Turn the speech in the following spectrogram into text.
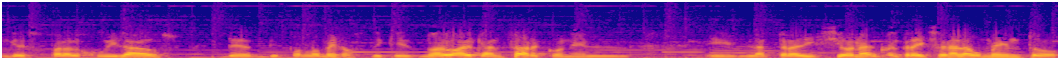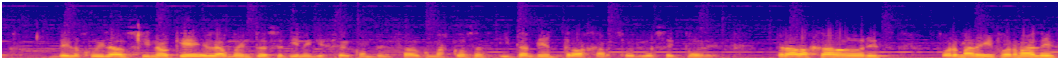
ingresos para los jubilados, de, por lo menos de que no va a alcanzar con el, eh, la tradicional, con el tradicional aumento de los jubilados, sino que el aumento ese tiene que ser compensado con más cosas y también trabajar sobre los sectores trabajadores, formales e informales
